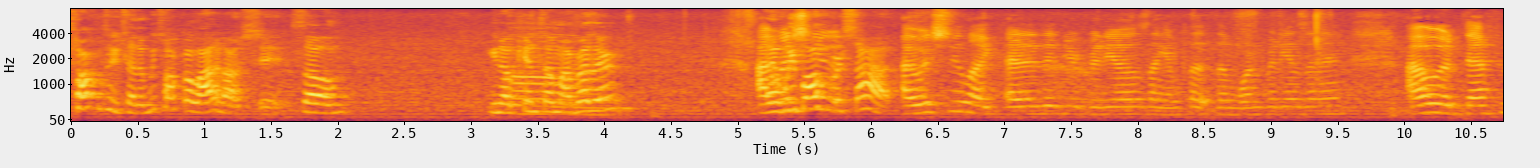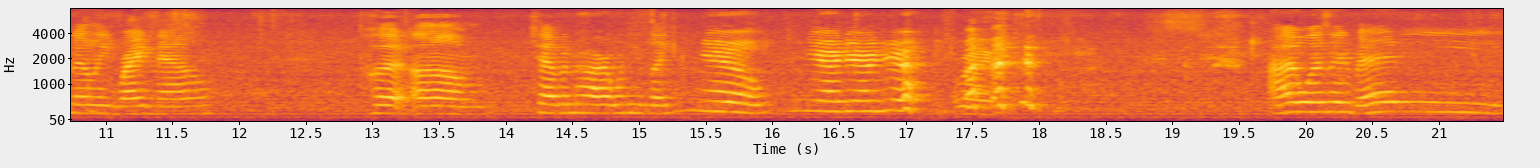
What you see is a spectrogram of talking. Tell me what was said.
talking to each other. We talk a lot about shit. So, you know, Kento, my Um, brother, I and we wish both you- were shocked. I wish you like edited your videos like and put them one videos in it. I would definitely right now put um Kevin Hart when he's like no no no no. Right. I wasn't ready.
